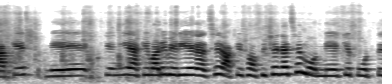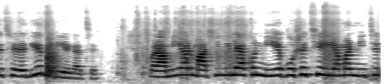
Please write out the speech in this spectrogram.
রাকেশ মেয়েকে নিয়ে একেবারে বেরিয়ে গেছে, রাকেশ অফিসে গেছে মেয়েকে পড়তে ছেড়ে দিয়ে বেরিয়ে গেছে। এবার আমি আর মাসি মিলে এখন নিয়ে বসেছি এই আমার নিচে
